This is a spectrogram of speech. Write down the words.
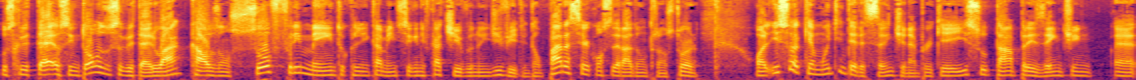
os, critérios, os sintomas do critério A causam sofrimento clinicamente significativo no indivíduo. Então, para ser considerado um transtorno, olha, isso aqui é muito interessante, né? Porque isso está presente em, é,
